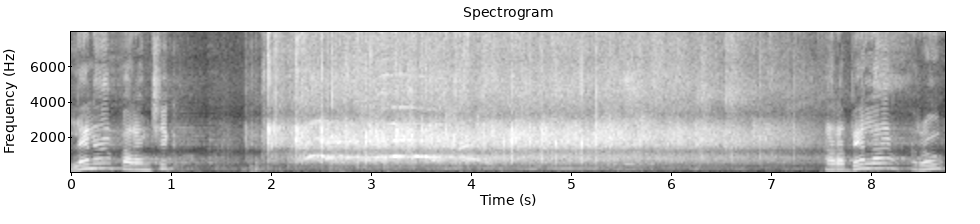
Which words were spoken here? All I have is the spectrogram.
Lena Parancheko. Arabella Ro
